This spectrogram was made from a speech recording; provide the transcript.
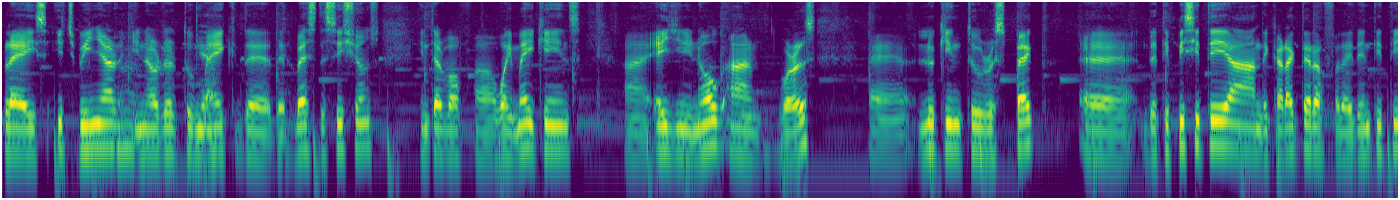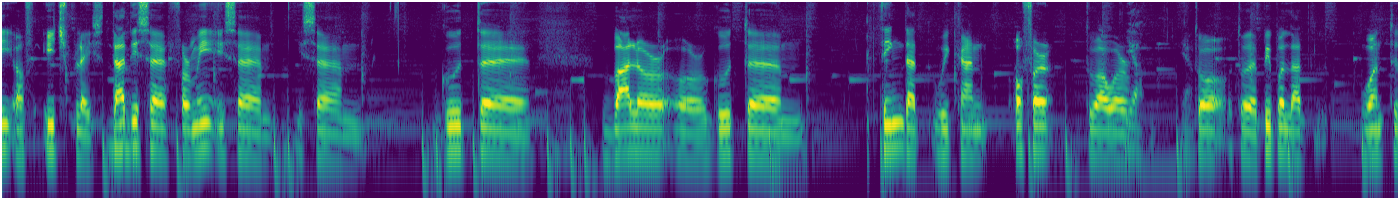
place, each vineyard, mm. in order to yeah. make the, the best decisions in terms of uh, winemakings, uh, aging in oak and uh, looking to respect uh, the typicity and the character of the identity of each place. Mm. That is, for me, is a is a good valor or good um, thing that we can offer to our Yeah, yeah. To, to the people that want to,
